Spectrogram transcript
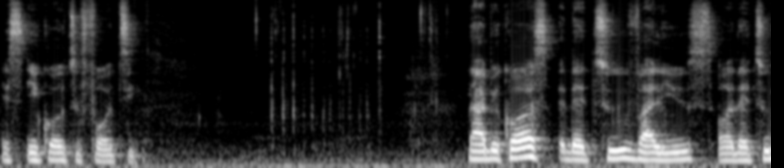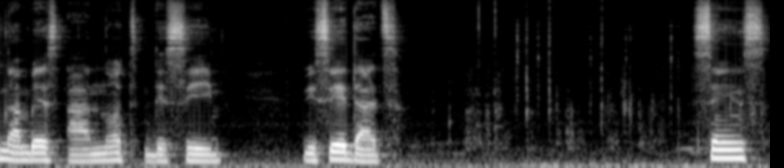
is equal to 40 now because the two values or the two numbers are not the same we say that since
